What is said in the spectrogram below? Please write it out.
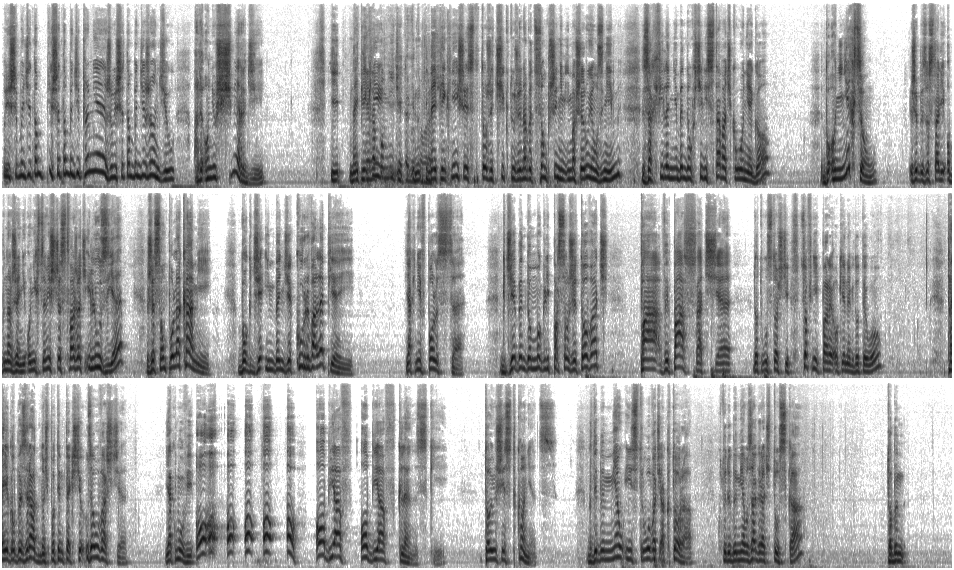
Bo jeszcze będzie tam, jeszcze tam będzie premierzył, jeszcze tam będzie rządził, ale on już śmierdzi. I najpiękniej, i- najpiękniejsze jest to, że ci, którzy nawet są przy nim i maszerują z nim, za chwilę nie będą chcieli stawać koło niego, bo oni nie chcą, żeby zostali obnażeni. Oni chcą jeszcze stwarzać iluzję, że są Polakami. Bo gdzie im będzie kurwa lepiej, jak nie w Polsce? Gdzie będą mogli pasożytować, pa, wypaszać się do tłustości? Cofnij parę okienek do tyłu. Ta jego bezradność po tym tekście, zauważcie, jak mówi, o, o, o, o, o, o, objaw, objaw klęski. To już jest koniec. Gdybym miał instruować aktora, który by miał zagrać Tuska, to bym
